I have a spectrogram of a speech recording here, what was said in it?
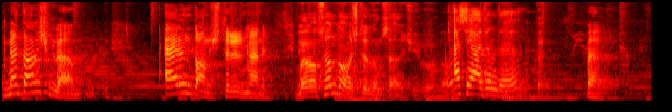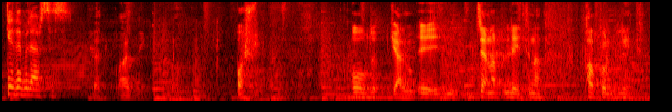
Mən danışmıram. Ərin danışdırır məni. Mən açan danışdırdım səni ki, bu. Hər şey aydındır. Bəli, Bəli, Gedə bilərsiniz. bəli, aydın. boş. Oldu, gəlin. E, cənab leytenant, polkovnik leytenant.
